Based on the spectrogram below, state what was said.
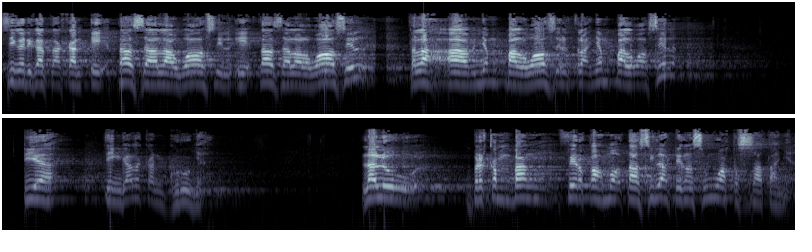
sehingga dikatakan i'tazala wasil i'tazala wasil telah uh, menyempal wasil telah nyempal wasil dia tinggalkan gurunya. Lalu berkembang firqah Mu'tazilah dengan semua kesesatannya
